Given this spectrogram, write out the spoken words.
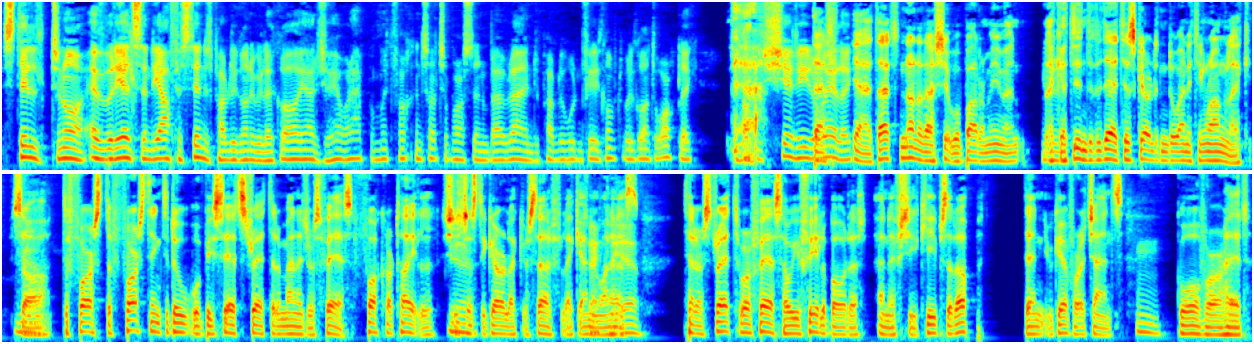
still, you know, everybody else in the office then is probably going to be like, oh, yeah, did you hear what happened with fucking such a person, blah, blah, and you probably wouldn't feel comfortable going to work. Like, Yeah. shit either that, way. Like, yeah. That none of that shit would bother me, man. Like Yeah. at the end of the day, this girl didn't do anything wrong. Like so, Yeah. the first the first thing to do would be say it straight to the manager's face. Fuck her title. She's Yeah. just a girl like yourself, like anyone Exactly, else. Tell her straight to her face how you feel about it, and if she keeps it up, then you give her a chance. Hmm. Go over her head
